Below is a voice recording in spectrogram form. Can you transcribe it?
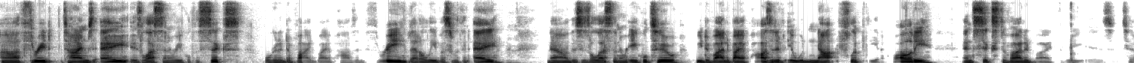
Uh, 3 times a is less than or equal to 6. We're going to divide by a positive 3. That'll leave us with an a. Now, this is a less than or equal to. We divided by a positive. It would not flip the inequality. And 6 divided by 3 is 2.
